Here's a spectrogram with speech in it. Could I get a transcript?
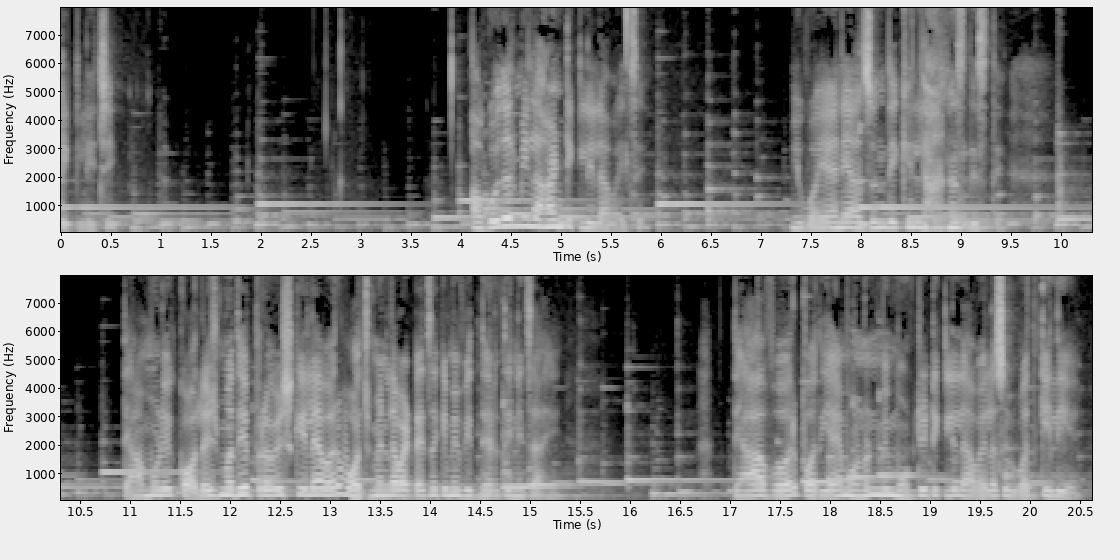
टिकलीची. अगोदर मी लहान टिकली लावायचे. मी वयाने अजून देखील लहानच दिसते. त्यामुळे कॉलेजमध्ये प्रवेश केल्यावर वॉचमॅनला वाटायचं की मी विद्यार्थिनीच आहे. त्यावर पर्याय म्हणून मी मोठी टिकली लावायला सुरुवात केली आहे.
